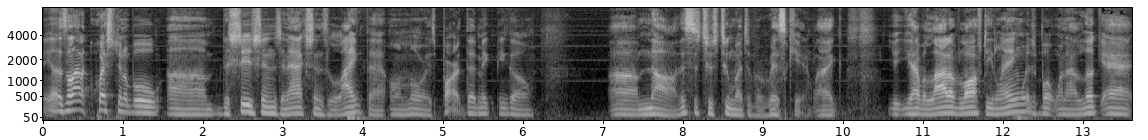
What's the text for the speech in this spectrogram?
you know, there's a lot of questionable um, decisions and actions like that on Lori's part that make me go, um, "No, this is just too much of a risk here." Like, you, you have a lot of lofty language, but when I look at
